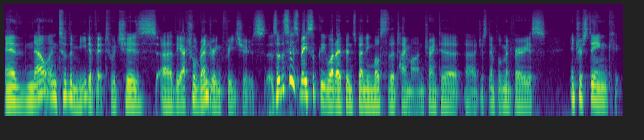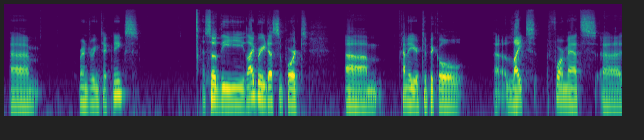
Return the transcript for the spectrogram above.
And now into the meat of it, which is uh, the actual rendering features. So this is basically what I've been spending most of the time on, trying to uh, just implement various interesting um, rendering techniques. So the library does support um, kind of your typical uh, light formats, uh,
